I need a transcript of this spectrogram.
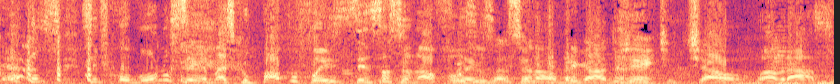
Se ficou bom, não sei, mas que o papo foi sensacional, foi. Sensacional. Obrigado, gente. Tchau. Um abraço.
